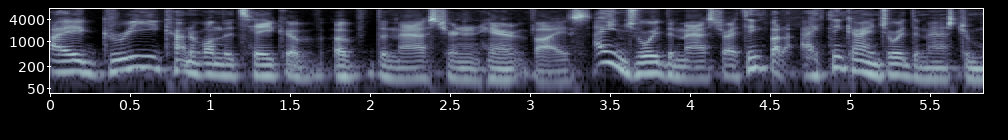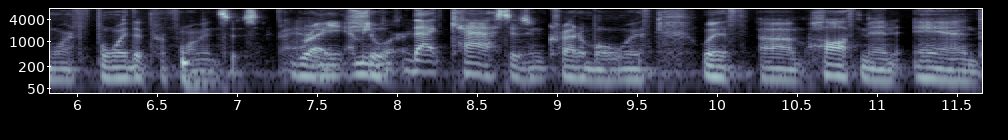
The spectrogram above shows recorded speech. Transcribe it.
I agree kind of on the take of, of the master and inherent vice. I enjoyed the master, I think, but I think I enjoyed the master more for the performances. Right. I Right, mean, I mean, that cast is incredible with with um, Hoffman and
